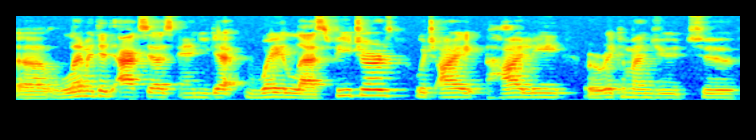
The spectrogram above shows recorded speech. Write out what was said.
uh, limited access and you get way less features, which I highly recommend you to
